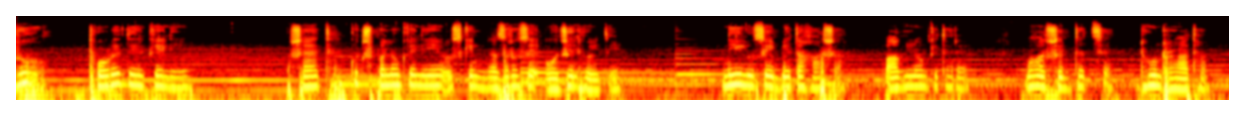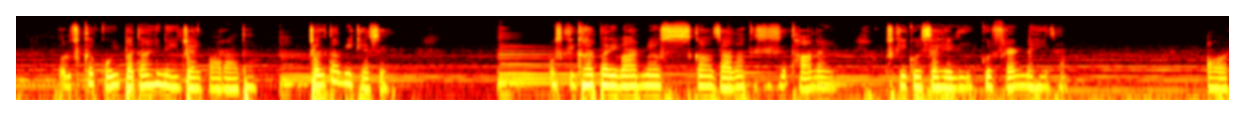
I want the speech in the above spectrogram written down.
रूह थोड़ी देर के लिए, शायद कुछ पलों के लिए उसकी नज़रों से ओझल हुई थी। नील उसे बेतहाशा, पागलों की तरह, बहुत शिद्दत से ढूंढ रहा था और उसका कोई पता ही नहीं चल पा रहा था। चलता भी कैसे? उसके घर परिवार में उसका ज़्यादा किसी से था नहीं, उसकी कोई सहेली, कोई फ्रेंड नहीं था। और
